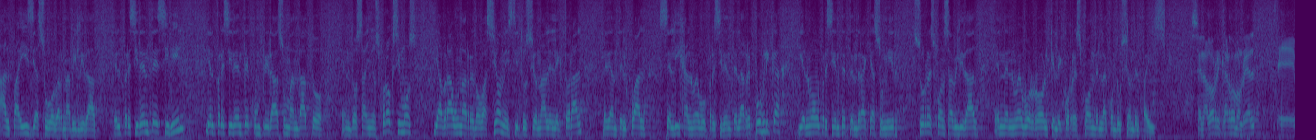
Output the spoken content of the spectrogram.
al país y a su gobernabilidad. El presidente es civil y el presidente cumplirá su mandato en dos años próximos y habrá una renovación institucional electoral mediante el cual se elija el nuevo presidente de la República y el nuevo presidente tendrá que asumir su responsabilidad en el nuevo rol que le corresponde en la conducción del país. Senador Ricardo Monreal, eh,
